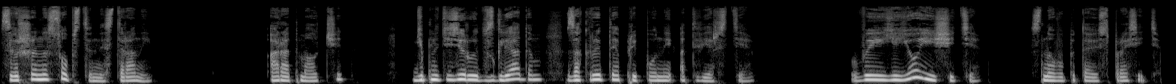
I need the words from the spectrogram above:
совершенно собственной стороны. Арат молчит, гипнотизирует взглядом закрытое препоной отверстие. «Вы ее ищете?» — снова пытаюсь спросить.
